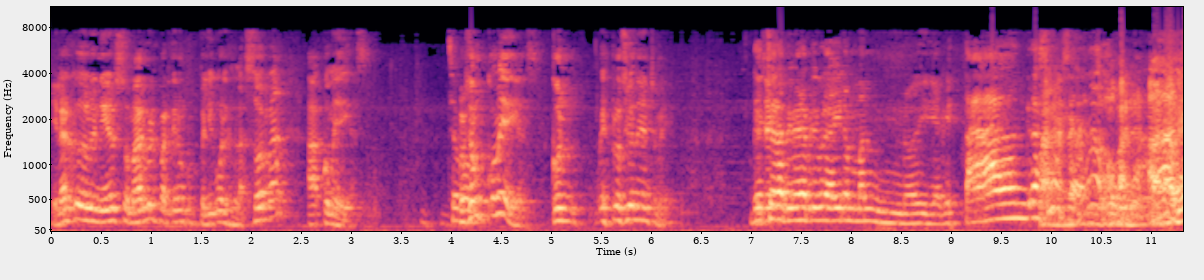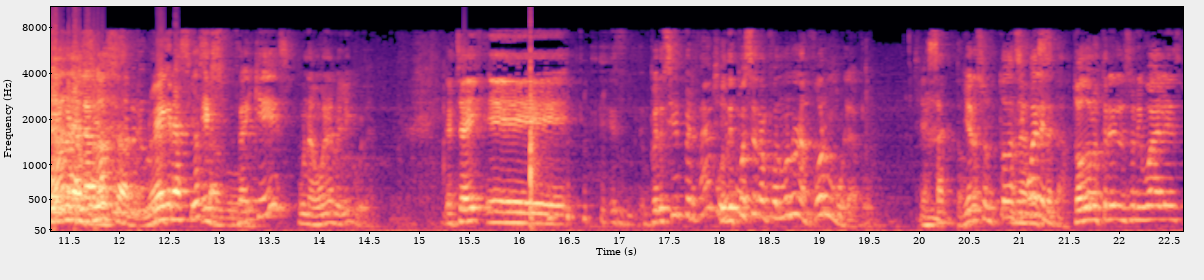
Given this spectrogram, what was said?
el arco del universo Marvel partieron con películas La Zorra a comedias. Pero son comedias, con explosiones entre medio. De hecho, la primera película de Iron Man no diría que es tan graciosa. No, para no es graciosa, no es graciosa. ¿Sabes qué es? Una buena película. ¿Cachai? Eh, pero sí es verdad, pues después se transformó en una fórmula. pues. Exacto. Y ahora son todas Una iguales. receta. Todos los trailers son iguales,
